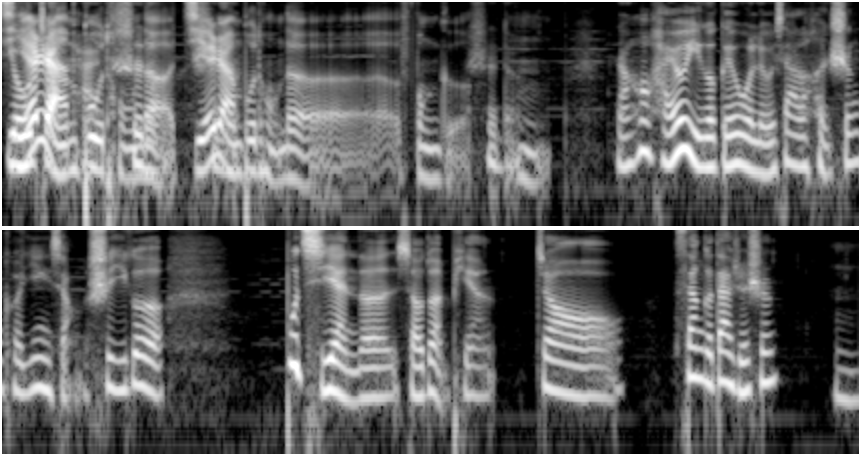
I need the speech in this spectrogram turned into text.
截然不同是的截然不同的风格。是的。嗯然后还有一个给我留下了很深刻印象的，是一个不起眼的小短片，叫《三个大学生》。嗯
